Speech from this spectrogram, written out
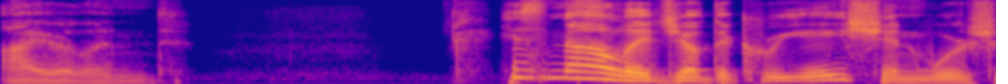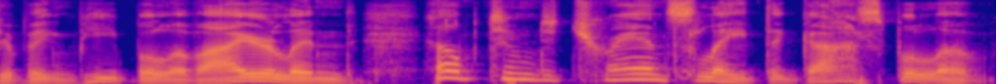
Ireland. His knowledge of the creation worshipping people of Ireland helped him to translate the gospel of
